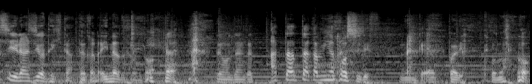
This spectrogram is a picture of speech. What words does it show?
しいラジオできた。だから稲田さんと。でもなんか温かみが欲しいです。なんかやっぱりこの ト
